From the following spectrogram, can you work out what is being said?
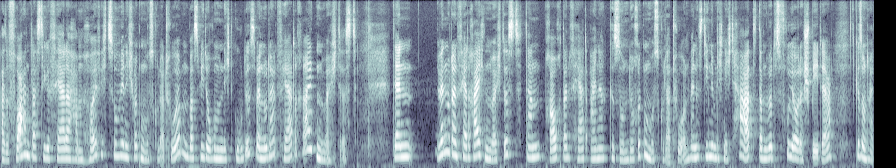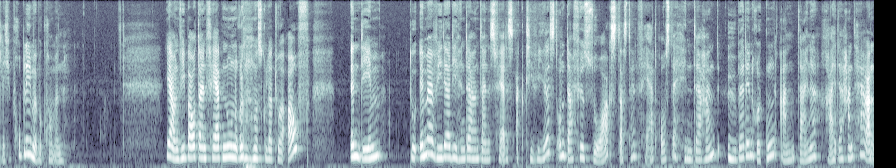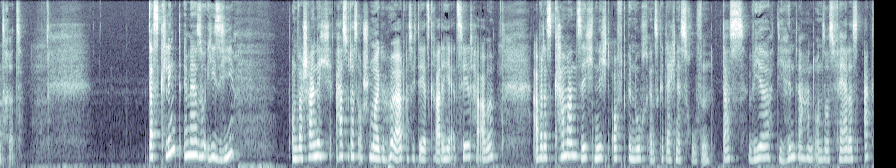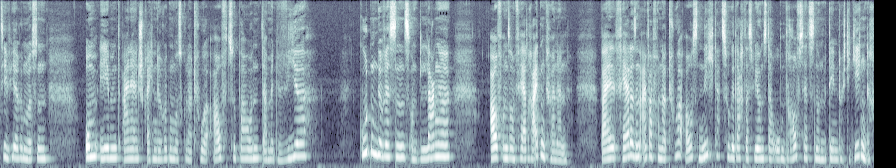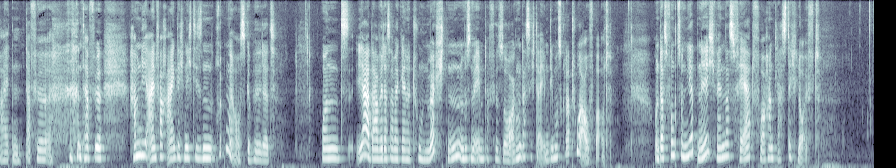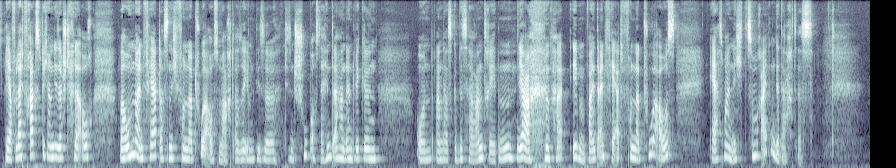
also vorhandlastige Pferde, haben häufig zu wenig Rückenmuskulatur, was wiederum nicht gut ist, wenn du dein Pferd reiten möchtest. Denn wenn du dein Pferd reiten möchtest, dann braucht dein Pferd eine gesunde Rückenmuskulatur. Und wenn es die nämlich nicht hat, dann wird es früher oder später gesundheitliche Probleme bekommen. Ja, und wie baut dein Pferd nun Rückenmuskulatur auf? Indem du immer wieder die Hinterhand deines Pferdes aktivierst und dafür sorgst, dass dein Pferd aus der Hinterhand über den Rücken an deine Reiterhand herantritt. Das klingt immer so easy und wahrscheinlich hast du das auch schon mal gehört, was ich dir jetzt gerade hier erzählt habe, aber das kann man sich nicht oft genug ins Gedächtnis rufen dass wir die Hinterhand unseres Pferdes aktivieren müssen, um eben eine entsprechende Rückenmuskulatur aufzubauen, damit wir guten Gewissens und lange auf unserem Pferd reiten können. Weil Pferde sind einfach von Natur aus nicht dazu gedacht, dass wir uns da oben draufsetzen und mit denen durch die Gegend reiten. Dafür, dafür haben die einfach eigentlich nicht diesen Rücken ausgebildet. Und ja, da wir das aber gerne tun möchten, müssen wir eben dafür sorgen, dass sich da eben die Muskulatur aufbaut. Und das funktioniert nicht, wenn das Pferd vorhandlastig läuft. Ja, vielleicht fragst du dich an dieser Stelle auch, warum dein Pferd das nicht von Natur aus macht. Also eben diese, diesen Schub aus der Hinterhand entwickeln und an das Gebiss herantreten. Ja, eben, weil dein Pferd von Natur aus erstmal nicht zum Reiten gedacht ist.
